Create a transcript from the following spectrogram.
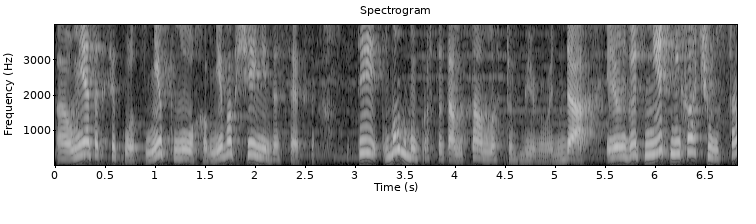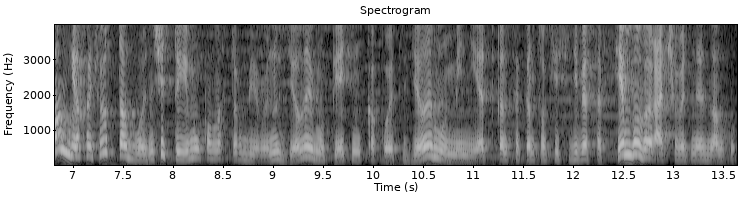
э, у меня токсикоз, мне плохо, мне вообще не до секса. Ты мог бы просто там сам мастурбировать? Да. Или он говорит, нет, не хочу, сам я хочу с тобой. Значит, ты ему помастурбируй. Ну, сделай ему петинг какой-то, сделай ему минет. В конце концов, если тебя совсем выворачивать наизнанку,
